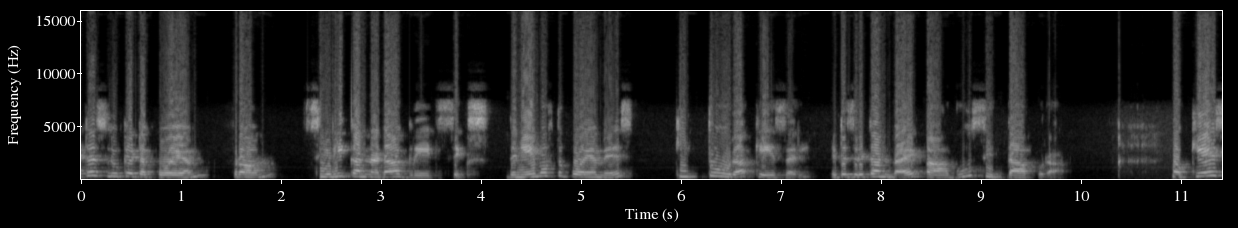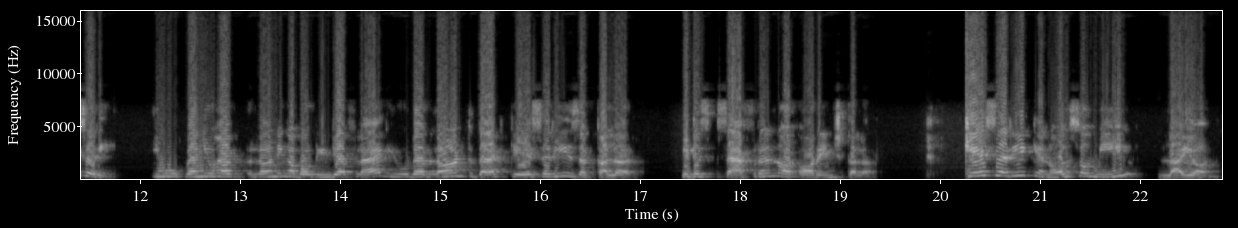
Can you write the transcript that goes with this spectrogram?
let us look at a poem from Siri Kannada grade 6. The name of the poem is Kittura Kesari. It is written by Pagu Siddhapura. Now Kesari, you when you have learning about India flag, you would have learnt that Kesari is a color. It is saffron or orange color. Kesari can also mean lion.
